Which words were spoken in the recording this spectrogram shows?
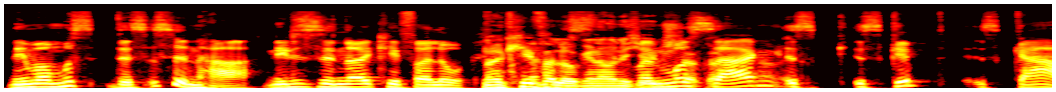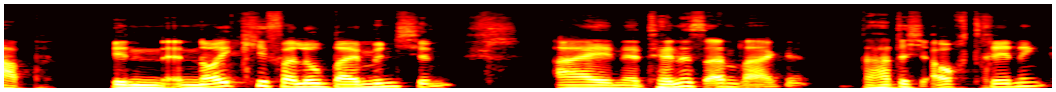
Nee, man muss, das ist in Haar. Nee, das ist in Neukäferloh. Neukäferloh, Man muss- genau, nicht Man muss sagen, es, es gibt, es gab in Neukäferloh bei München eine Tennisanlage. Da hatte ich auch Training.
